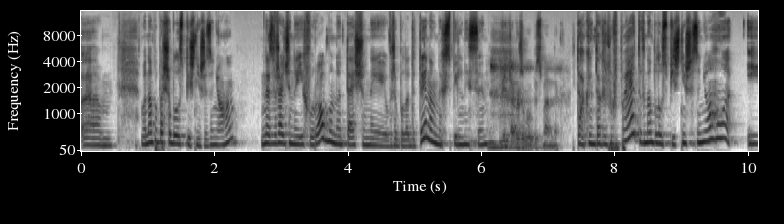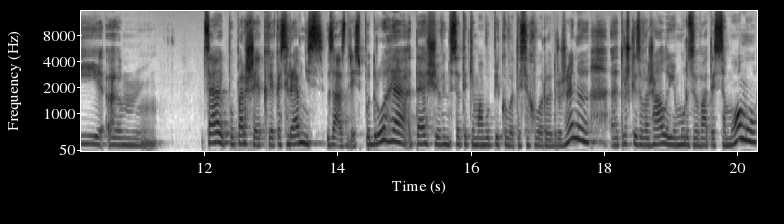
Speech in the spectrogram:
ем, вона, по-перше, була успішніша за нього. Незважаючи на її хворобу, на те, що в неї вже була дитина, в них спільний син. Він також був письменник. Так, він також був поет, вона була успішніша за нього. І ем, це, по-перше, як якась ревність, заздрість. По-друге, те, що він все-таки мав опікуватися хворою дружиною, е, трошки заважало йому розвиватись самому,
